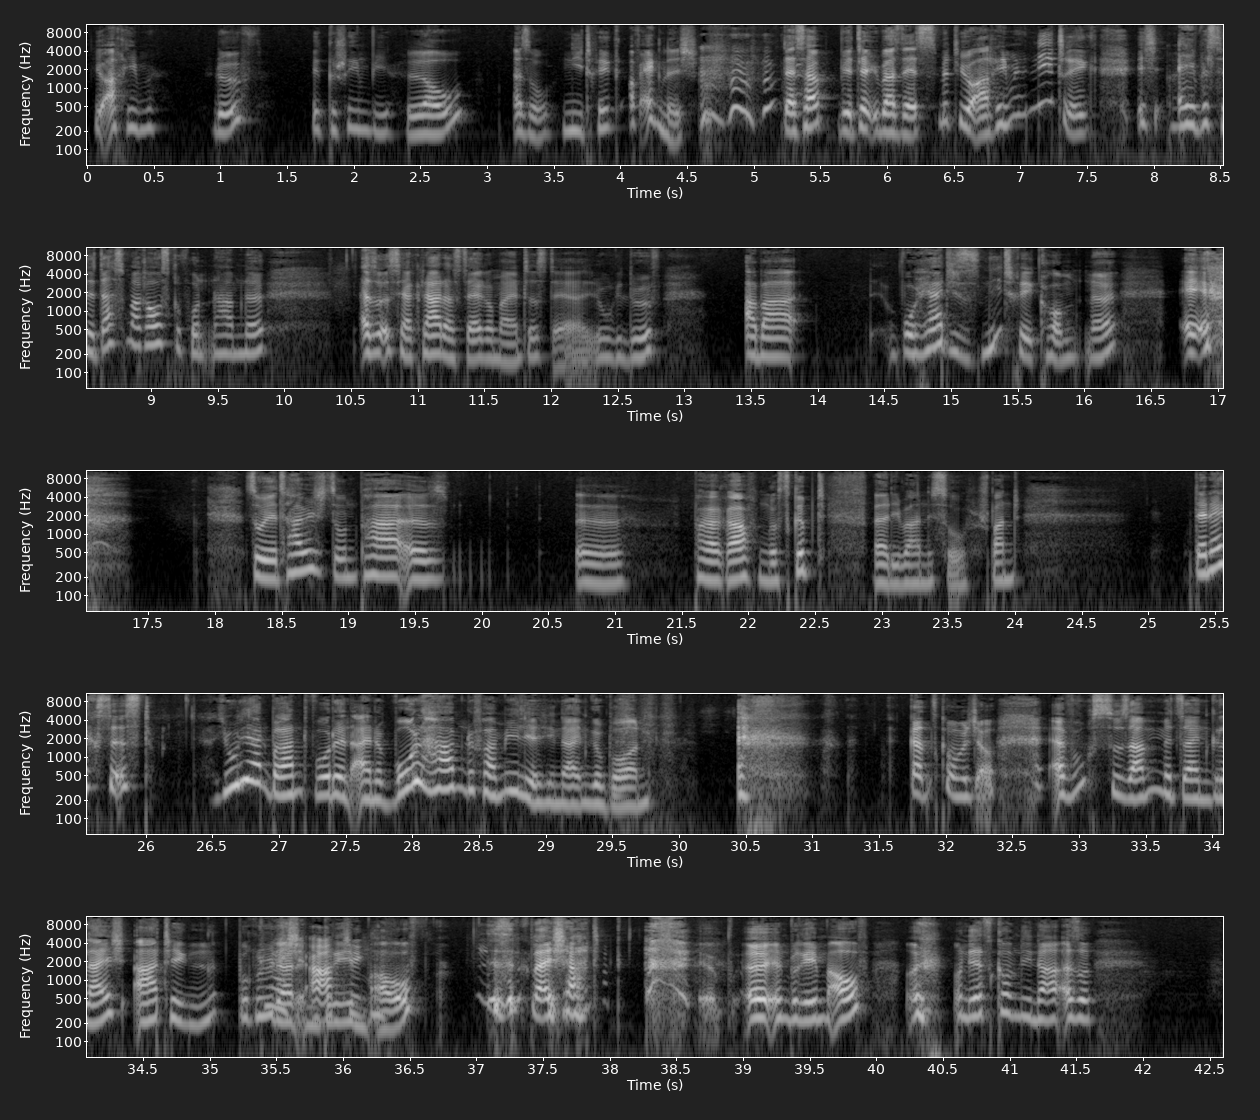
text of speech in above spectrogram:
Joachim Löw wird geschrieben wie low, also niedrig auf Englisch. Deshalb wird er übersetzt mit Joachim Niedrig. Ich, ey, bis wir das mal rausgefunden haben, ne? Also ist ja klar, dass der gemeint ist, der Jogi Löw. Aber woher dieses Niedrig kommt, ne? Ey. So, jetzt habe ich so ein paar äh, äh, Paragraphen geskippt, weil die waren nicht so spannend. Der nächste ist, Julian Brandt wurde in eine wohlhabende Familie hineingeboren. Ganz komisch auch. Er wuchs zusammen mit seinen gleichartigen Brüdern in Gleichartigen. Bremen auf. Die sind gleichartig äh, in Bremen auf. Und, und jetzt kommen die Namen. Also,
